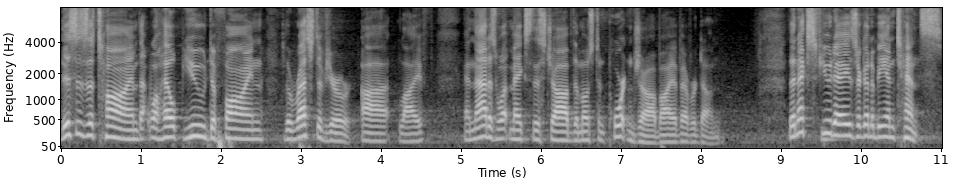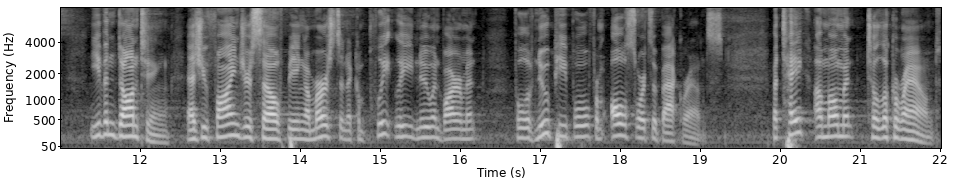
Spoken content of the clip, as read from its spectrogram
This is a time that will help you define the rest of your uh, life, and that is what makes this job the most important job I have ever done. The next few days are going to be intense, even daunting, as you find yourself being immersed in a completely new environment full of new people from all sorts of backgrounds. But take a moment to look around.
